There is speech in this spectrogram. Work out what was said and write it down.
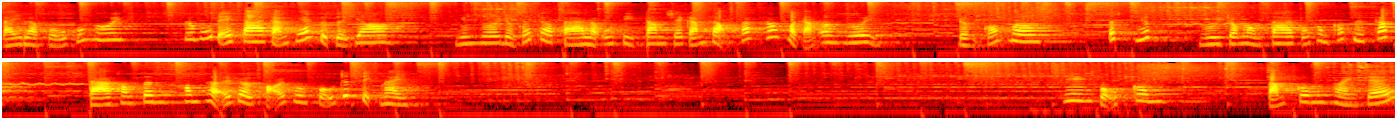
đây là vũ của ngươi, ngươi muốn để ta cảm giác được tự do. Nhưng ngươi đừng có cho ta là U Tì Tâm sẽ cảm động phát khóc mà cảm ơn ngươi. Đừng có mơ, ít nhất ngươi trong lòng ta cũng không có tư cách Ta không tin không thể rời khỏi vương phủ trích tiệt này. Thiên Vũ Cung Tẩm Cung Hoàng Đế.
